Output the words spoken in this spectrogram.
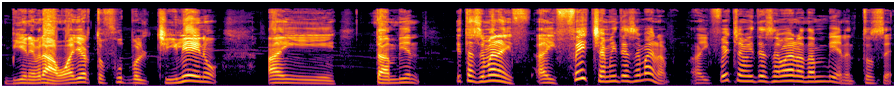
viene bravo. Hay harto fútbol chileno, hay también... Esta semana hay, fecha mitad de semana, hay fecha mitad de semana también, entonces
